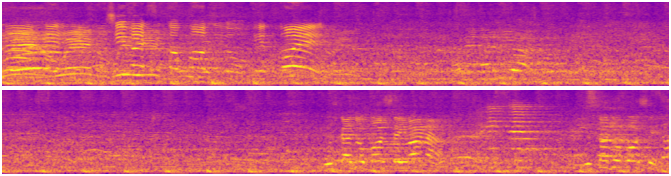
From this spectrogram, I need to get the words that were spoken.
bueno, Busca tu pose, Ivana. Busca tu pose. No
